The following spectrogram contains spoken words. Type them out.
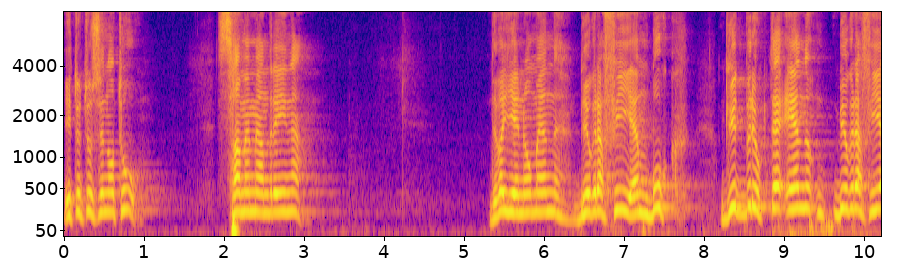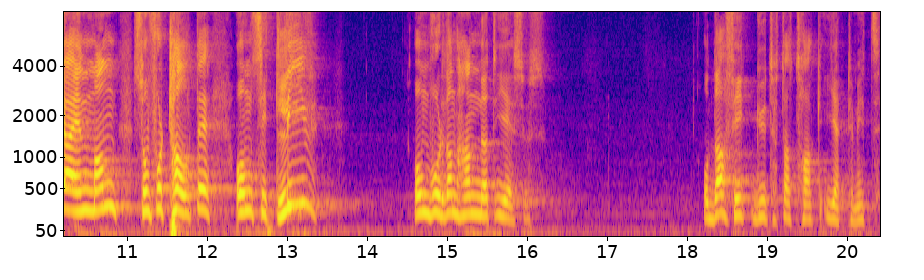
i 2002, sammen med Andreina det var gjennom en biografi, en bok. Gud brukte en biografi av en mann som fortalte om sitt liv, om hvordan han møtte Jesus. Og da fikk Gud ta tak i hjertet mitt.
